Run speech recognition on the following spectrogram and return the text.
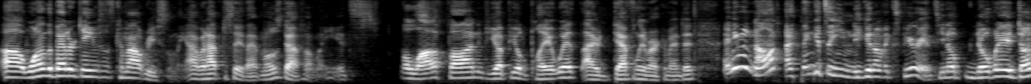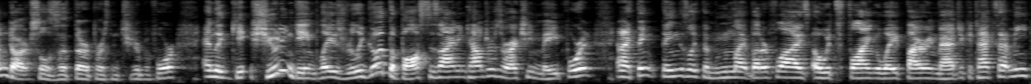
Uh, one of the better games that's come out recently. I would have to say that most definitely. It's a lot of fun. If you have people to play it with, I would definitely recommend it. And even not, I think it's a unique enough experience. You know, nobody had done Dark Souls as a third person shooter before, and the ga- shooting gameplay is really good. The boss design encounters are actually made for it, and I think things like the Moonlight Butterflies, oh, it's flying away, firing magic attacks at me,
